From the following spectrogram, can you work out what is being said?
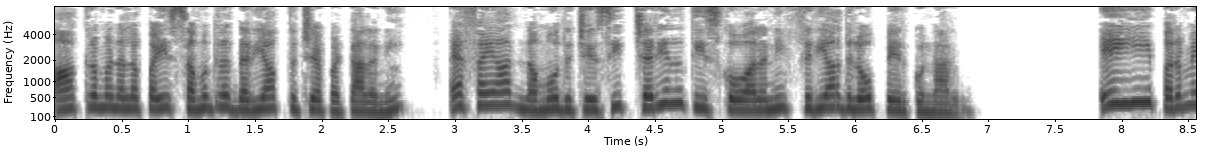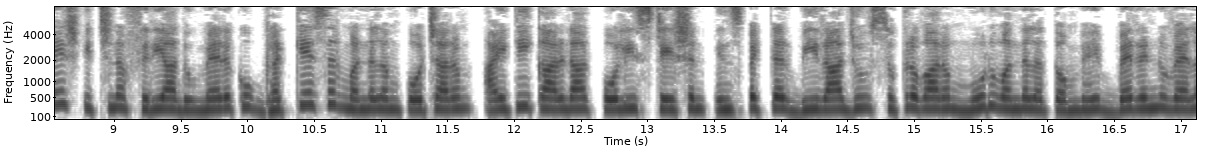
ఆక్రమణలపై సమగ్ర దర్యాప్తు చేపట్టాలని ఎఫ్ఐఆర్ నమోదు చేసి చర్యలు తీసుకోవాలని ఫిర్యాదులో పేర్కొన్నారు. ఏఈ పరమేష్ ఇచ్చిన ఫిర్యాదు మేరకు ఘట్కేసర్ మండలం Pocharam IT corridor police station inspector B Raju శుక్రవారం మూడు వందల తొంభై బె రెండు వేల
